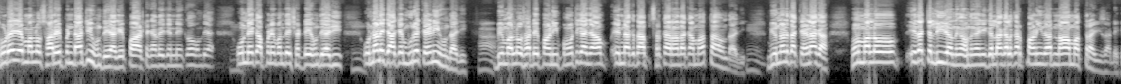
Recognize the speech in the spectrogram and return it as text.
ਥੋੜੇ ਜੇ ਮੰਨ ਲਓ ਸਾਰੇ ਪਿੰਡਾਂ 'ਚ ਹੀ ਹੁੰਦੇ ਆਗੇ ਪਾਰਟੀਆਂ ਦੇ ਜਿੰਨੇ ਕੁ ਹੁੰਦੇ ਆ ਉਹਨੇ ਕ ਆਪਣੇ ਬੰਦੇ ਛੱਡੇ ਹੁੰਦੇ ਆ ਜੀ। ਉਹਨਾਂ ਨੇ ਜਾ ਕੇ ਮੂਰੇ ਕਹਿਣੀ ਹੁੰਦਾ ਜੀ ਵੀ ਮੰਨ ਲਓ ਸਾਡੇ ਪਾਣੀ ਪਹੁੰਚ ਗਿਆ ਜਾਂ ਇੰਨਾ ਕੁ ਤਾਂ ਸਰਕਾਰਾਂ ਦਾ ਕੰਮ ਹੱਥਾ ਹੁੰਦਾ ਜੀ। ਵੀ ਉਹਨਾਂ ਨੇ ਤਾਂ ਕਹਿਣਾਗਾ ਹੁਣ ਮੰਨ ਲਓ ਇਹਦਾ ਚੱਲੀ ਜਾਂਦੀਆਂ ਹੁੰਦੀਆਂ ਜੀ ਗੱਲਾਂ ਗੱਲ ਕਰ ਪਾਣੀ ਦਾ ਨਾ ਮਾਤਰਾ ਜੀ ਸਾਡੇ।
